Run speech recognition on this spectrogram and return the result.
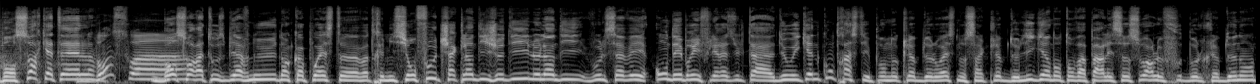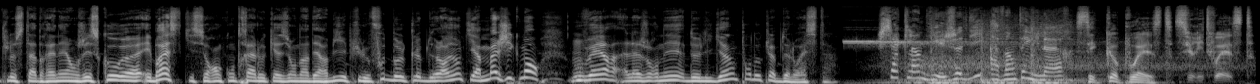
Bonsoir Catel. Bonsoir. Bonsoir à tous, bienvenue dans Cop West, euh, votre émission foot. Chaque lundi, jeudi, le lundi, vous le savez, on débriefe les résultats du week-end contrastés pour nos clubs de l'Ouest, nos cinq clubs de Ligue 1 dont on va parler ce soir, le Football Club de Nantes, le Stade Rennais, Angesco euh, et Brest qui se rencontraient à l'occasion d'un derby, et puis le Football Club de Lorient qui a magiquement Mm. ouvert la journée de Ligue 1 pour nos clubs de l'Ouest. Chaque lundi et jeudi à 21h. C'est Cop West sur It West.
